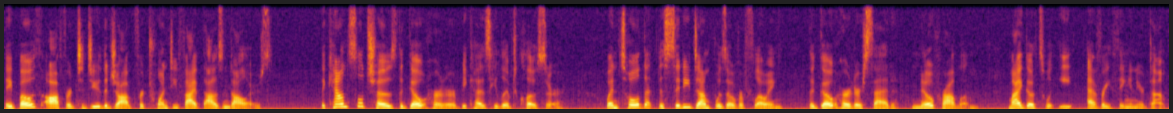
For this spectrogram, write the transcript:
They both offered to do the job for $25,000. The council chose the goat herder because he lived closer. When told that the city dump was overflowing, the goat herder said, No problem. My goats will eat everything in your dump,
